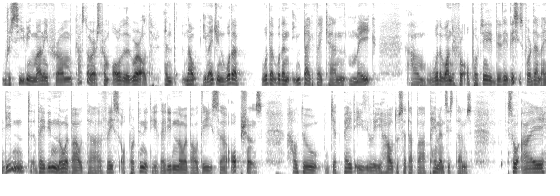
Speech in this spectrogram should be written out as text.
receiving money from customers from all over the world. And now imagine what a what a, what an impact they can make. Um, what a wonderful opportunity this is for them. I didn't they didn't know about uh, this opportunity. They didn't know about these uh, options, how to get paid easily, how to set up uh, payment systems. So I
